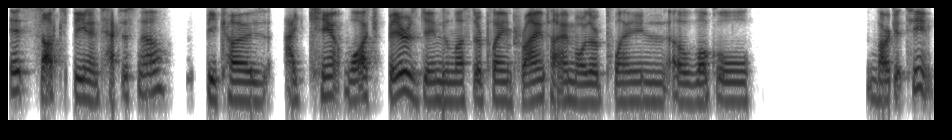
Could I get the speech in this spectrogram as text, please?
it sucks being in Texas now because I can't watch Bears games unless they're playing prime time or they're playing a local market team.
